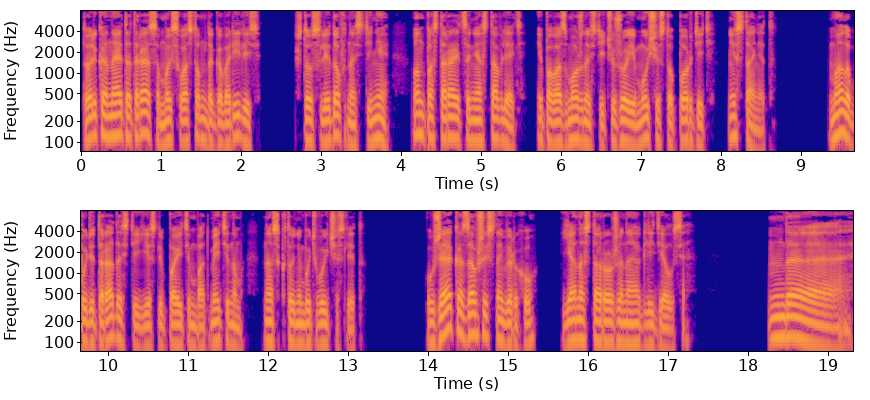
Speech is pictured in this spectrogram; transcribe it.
Только на этот раз мы с Хвостом договорились, что следов на стене он постарается не оставлять и по возможности чужое имущество портить не станет. Мало будет радости, если по этим отметинам нас кто-нибудь вычислит. Уже оказавшись наверху, я настороженно огляделся. Да,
